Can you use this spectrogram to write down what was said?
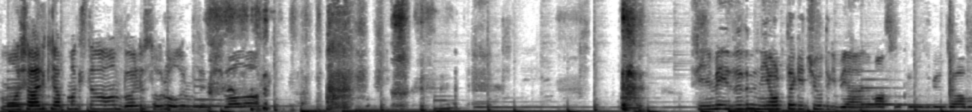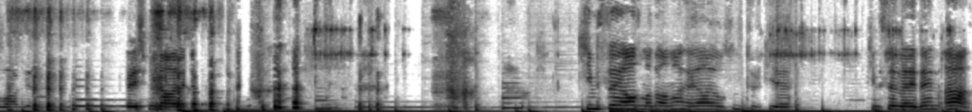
Monşerlik yapmak istemem ama böyle soru olur mu demiş. Valla. Filmi izledim New York'ta geçiyordu gibi yani. Mahsun Kırmızıgül'ün cevabı vardı ya. 5 minare. Kimse yazmadı ama helal olsun Türkiye. Kimse V'den... Ha,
